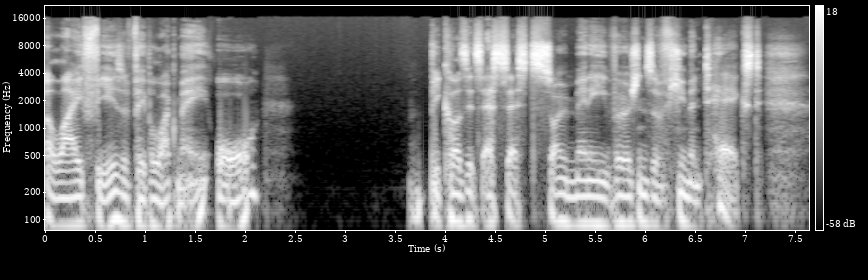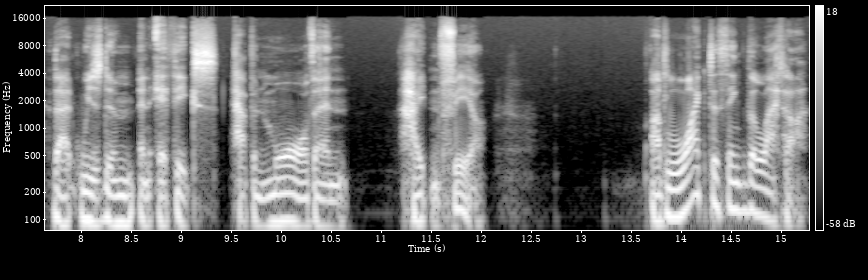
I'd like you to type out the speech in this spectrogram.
allay fears of people like me, or because it's assessed so many versions of human text that wisdom and ethics happen more than hate and fear. I'd like to think the latter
